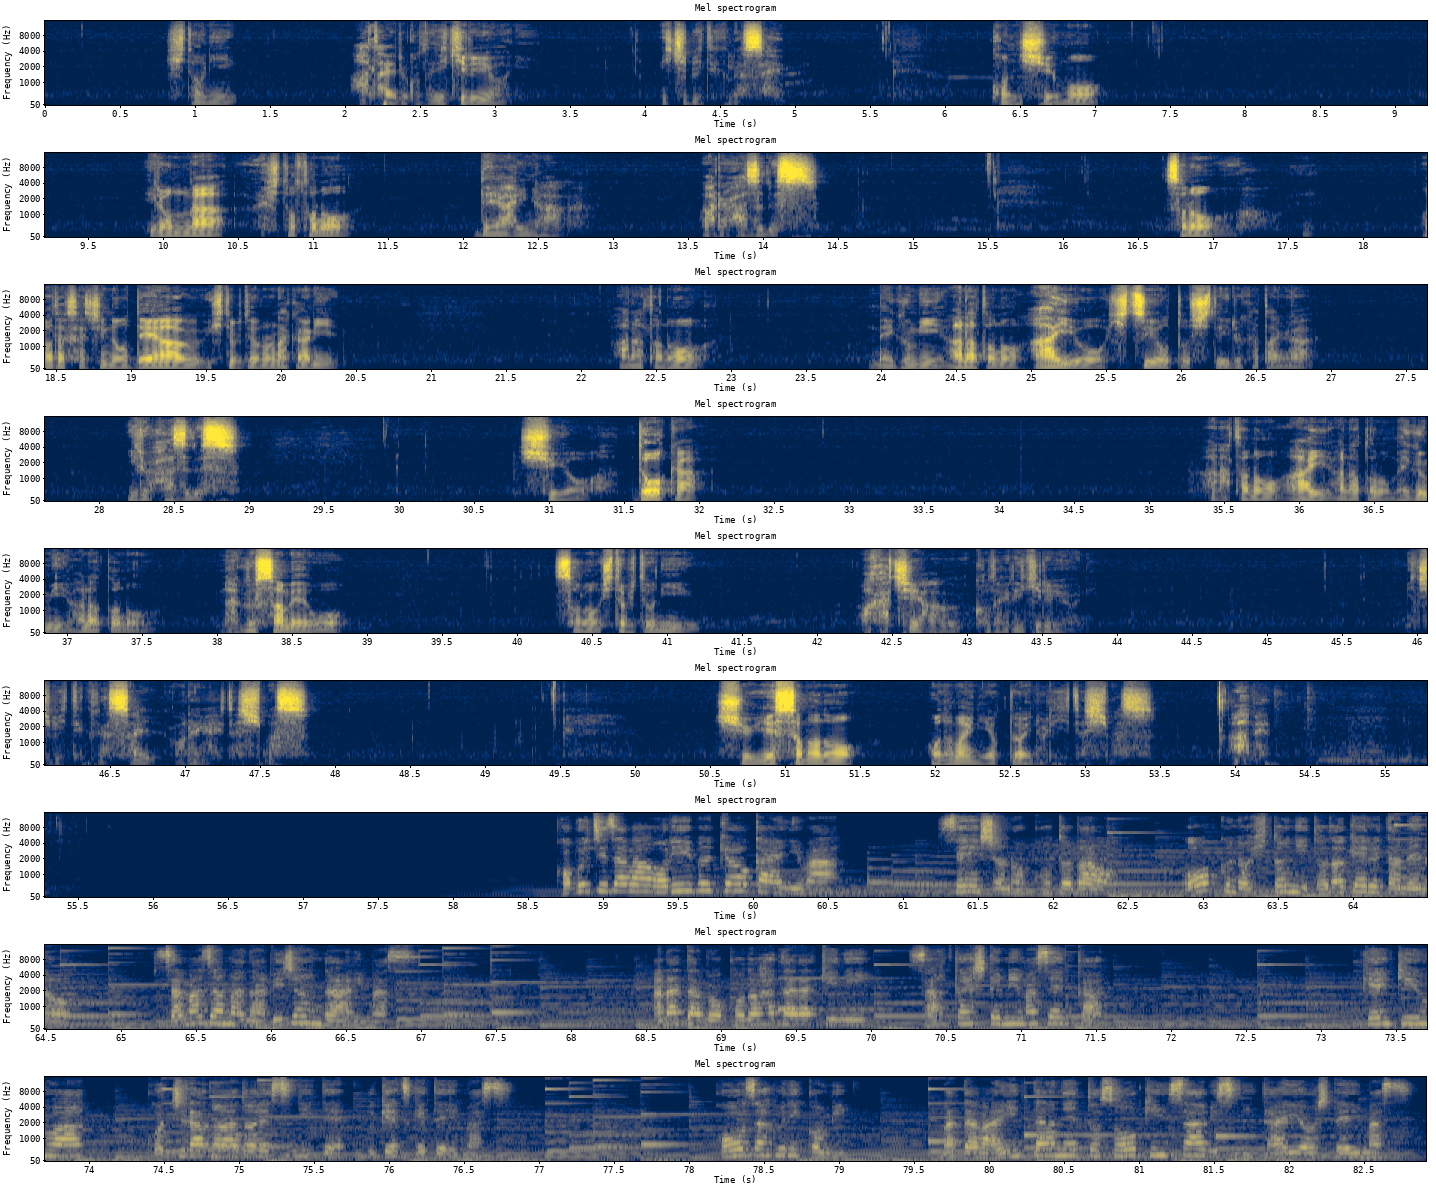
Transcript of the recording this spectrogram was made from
人に与えることができるように導いてください。今週もいろんな人との出会いがあるはずです。その私たちの出会う人々の中にあなたの恵みあなたの愛を必要としている方がいるはずです。主よどうかあなたの愛あなたの恵みあなたの慰めをその人々に分かち合うことができるように導いてください。お願いいたします。主イエス様のお名前によってお祈りいたします。ア小淵沢オリーブ教会には聖書の言葉を多くの人に届けるためのさまざまなビジョンがあります。あなたもこの働きに参加してみませんか？献金はこちらのアドレスにて受け付けています。口座振込またはインターネット送金サービスに対応しています。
